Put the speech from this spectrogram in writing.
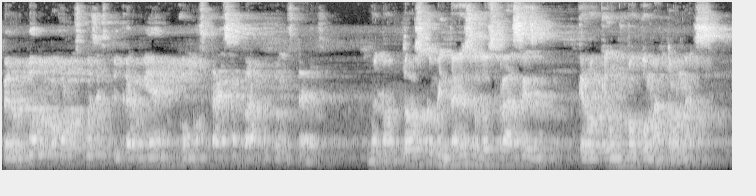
Pero tú a lo mejor nos puedes explicar bien cómo está esa parte con ustedes. Bueno, dos comentarios o dos frases creo que un poco matonas.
